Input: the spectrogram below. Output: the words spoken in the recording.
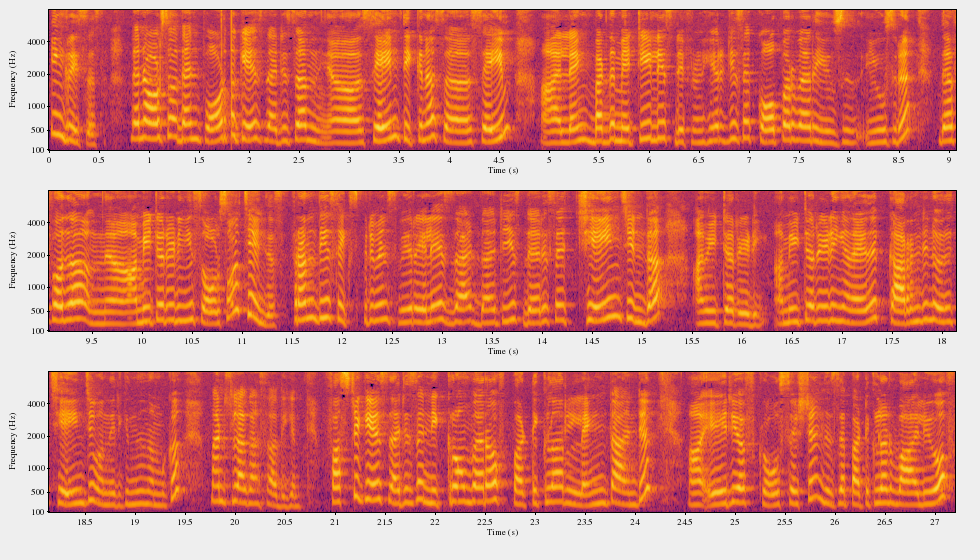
increases. Then also then fourth case that is um, uh, same thickness same length but the material is different. Here it is a copper wire used, used therefore the um, ammeter reading is also changes. From these experiments we realize that that is there is a change in the ammeter reading ammeter reading അതായത് കറണ്ടിന് ഒരു ചേഞ്ച് വന്നിരിക്കുന്നത് നമുക്ക് മനസ്സിലാക്കാൻ സാധിക്കും. First case that is a nichrome wire of particular length and area of cross section this a particular value of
